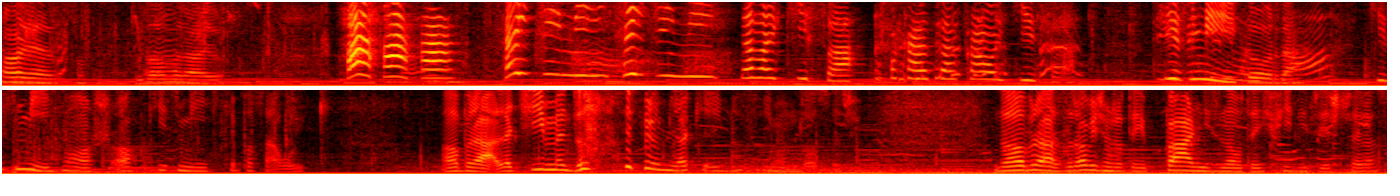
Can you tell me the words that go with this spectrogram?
o Jezu. Dobra już. Ha ha ha! Hej Jimmy! Hej Jimmy! Dawaj kisa! Pokazał kisa! Kiss me, kurda. Kiss me, możesz. O, kiss me. Cię pocałuj. Dobra, lecimy do... Nie wiem jakiej misji mam dosyć. Dobra, zrobić może tej pani znowu, tej Philips jeszcze raz.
